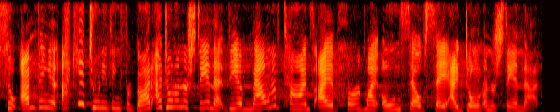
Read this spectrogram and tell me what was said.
So I'm thinking, I can't do anything for God. I don't understand that. The amount of times I have heard my own self say, I don't understand that.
